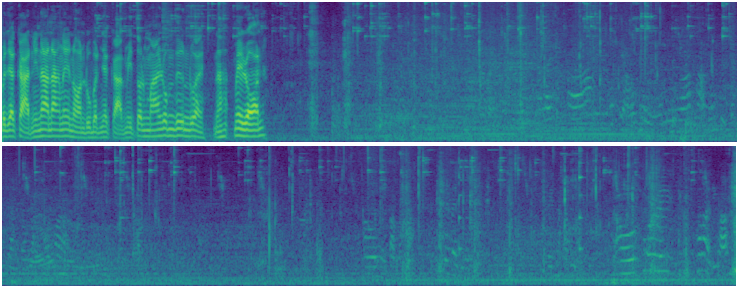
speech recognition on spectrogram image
บรรยากาศนี่น่านั่งแน่นอนดูบรรยากาศมีต้นไม้ร่มรื่นด้วยนะ ไม่ร้อน เอาถ้วยเท่าไหร่ดีคะมี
